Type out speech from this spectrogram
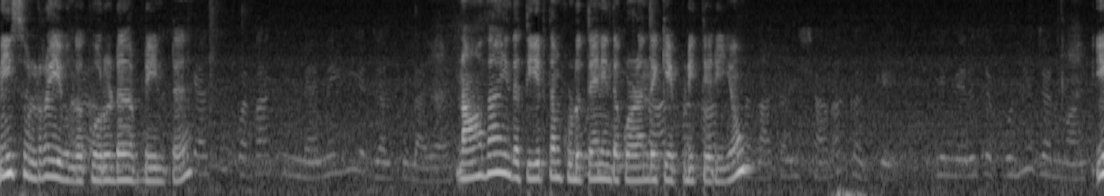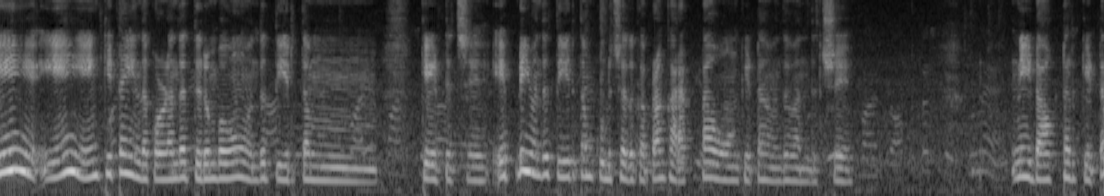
நீ சொல்ற இவங்க குருடு அப்படின்ட்டு. நான் தான் இந்த தீர்த்தம் கொடுத்தேன் இந்த குழந்தைக்கு எப்படி தெரியும்? ஏன் ஏன் என்கிட்ட இந்த குழந்தை திரும்பவும் வந்து தீர்த்தம் கேட்டுச்சு? எப்படி வந்து தீர்த்தம் குடிச்சதுக்கப்புறம் கரெக்டாக உன்கிட்ட வந்து வந்துச்சு? நீ டாக்டர் கிட்ட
